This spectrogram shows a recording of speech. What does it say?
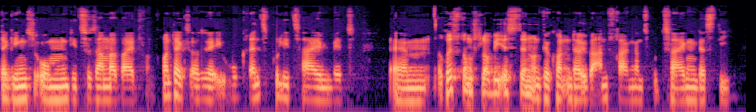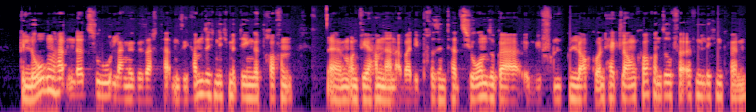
Da ging es um die Zusammenarbeit von Frontex, also der EU-Grenzpolizei mit ähm, Rüstungslobbyisten und wir konnten da über Anfragen ganz gut zeigen, dass die gelogen hatten dazu, lange gesagt hatten, sie haben sich nicht mit denen getroffen. Ähm, und wir haben dann aber die Präsentation sogar irgendwie von Blog und Heckler und Koch und so veröffentlichen können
